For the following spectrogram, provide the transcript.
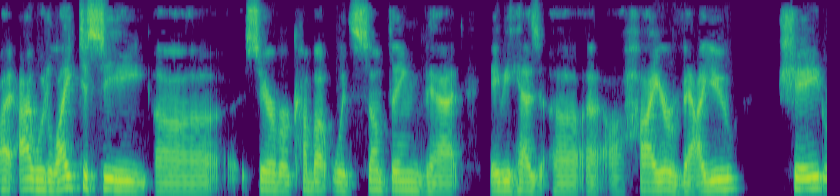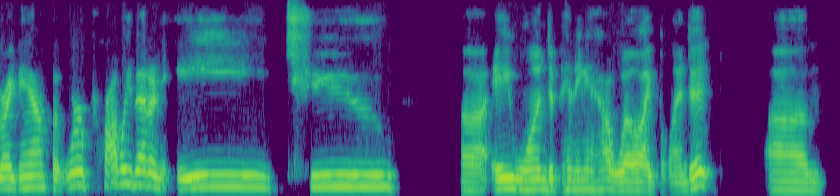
I, I would like to see uh, Ceramir come up with something that maybe has a, a, higher value shade right now, but we're probably about an A2, uh, A1, depending on how well I blend it. Um,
